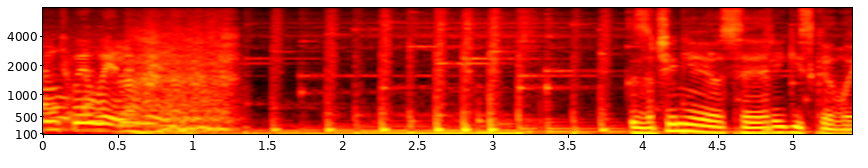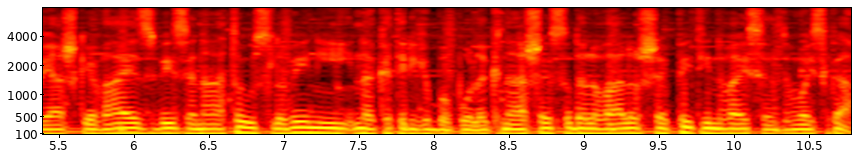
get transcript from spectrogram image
and we will. Začenjajo se regijske vojaške vaje Zveze NATO v Sloveniji, na katerih bo poleg naše sodelovalo še 25 vojska.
